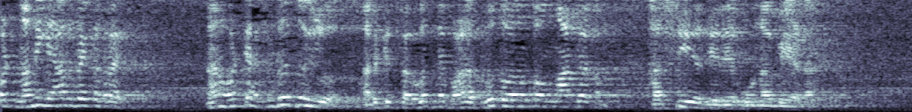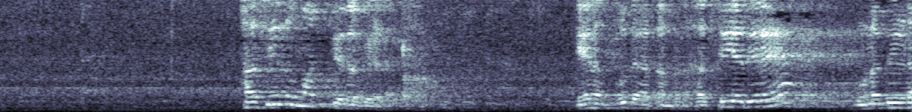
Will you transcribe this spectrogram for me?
ಬಟ್ ನನಗೆ ಯಾರು ಬೇಕಾದ್ರೆ? ನಾನು ಹೊಟ್ಟೆ ಹಸಿದದ್ದು ಇಲ್ಲೋ ಅದಕ್ಕೆ ಸರ್ವಜ್ಞ ಬಹಳ ಅದ್ಭುತವಾದಂತ ಒಂದು ಮಾತು ಹೇಳ್ತಾನೆ. ಹಸಿಯದಿರೆ ಉಣಬೇಡ. ಹಸಿದು ಮಾತಿರಬೇಡ ಏನ್ ಅದ್ಭುತ ಹೇಳ್ತಾನ ಹಸಿಯದಿರೆ ಉಣಬೇಡ.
